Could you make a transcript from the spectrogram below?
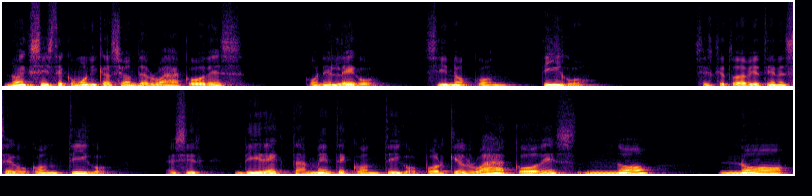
no existe comunicación del Raja Codes con el ego, sino contigo. Si es que todavía tienes ego, contigo. Es decir, directamente contigo, porque el Ruach Codes no, no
